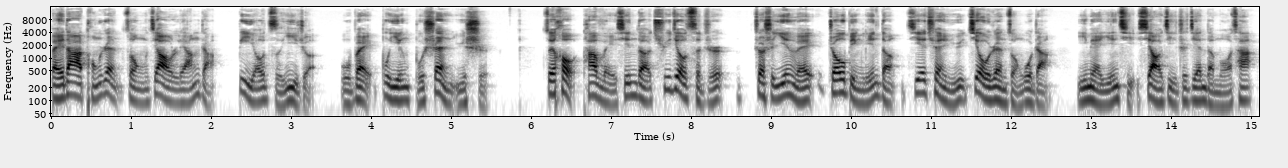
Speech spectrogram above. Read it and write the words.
北大同任总教两长，必有子义者，吾辈不应不慎于始。最后，他违心的屈就此职，这是因为周炳林等皆劝于就任总务长，以免引起校际之间的摩擦，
